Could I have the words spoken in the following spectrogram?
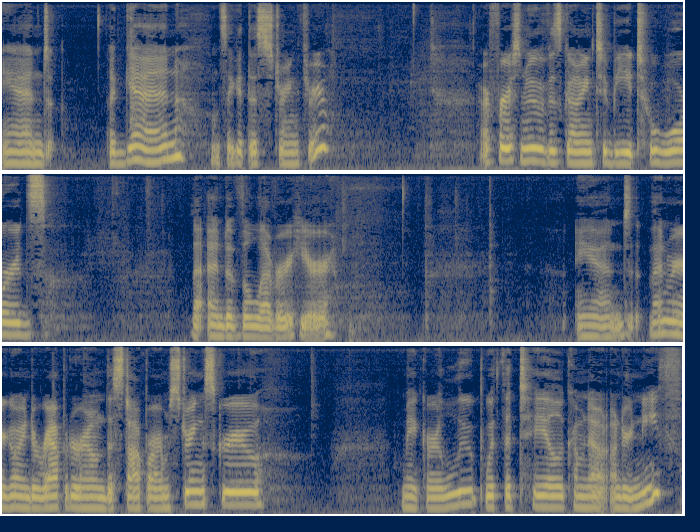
And again, once I get this string through, our first move is going to be towards the end of the lever here. And then we're going to wrap it around the stop arm string screw, make our loop with the tail coming out underneath.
